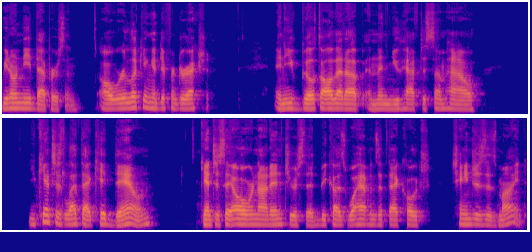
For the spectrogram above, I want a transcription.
we don't need that person. Oh, we're looking a different direction. And you've built all that up, and then you have to somehow, you can't just let that kid down can't just say, oh, we're not interested because what happens if that coach changes his mind?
